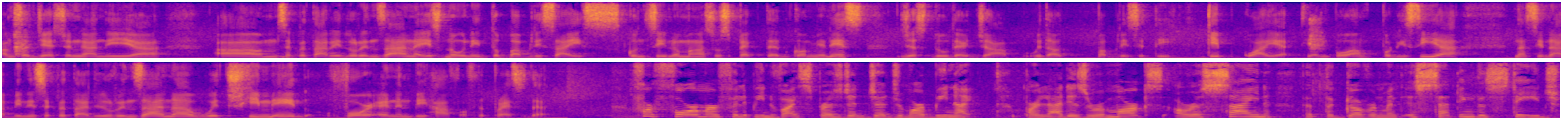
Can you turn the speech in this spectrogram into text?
Ang suggestion nga ni uh, um, Secretary Lorenzana is no need to publicize kung sino mga suspected communists, just do their job without publicity. Keep quiet. Yan po ang polisiya na sinabi ni Secretary Lorenzana which he made for and in behalf of the President. For former Philippine Vice President Jejomar Binay, Parlade's remarks are a sign that the government is setting the stage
